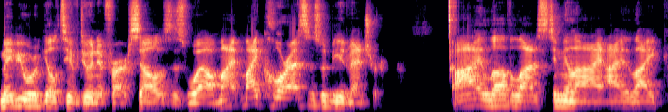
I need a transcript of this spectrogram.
maybe we're guilty of doing it for ourselves as well. My, my core essence would be adventure. I love a lot of stimuli. I like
